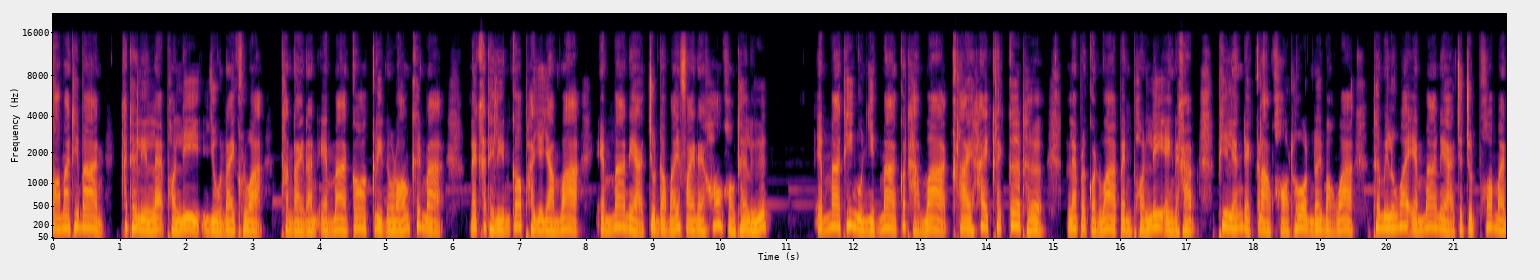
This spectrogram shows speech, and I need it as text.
ต่อมาที่บ้านคาเทลินและพอลลี่อยู่ในครัว ทันใดนั้นเอมมาก็กรีดร้องขึ้นมา และคาเทลินก็พยายามว่าเอมมาเนี่ยจุดดอกไม้ไฟในห้องของเธอหรือเอมมาที่หงุดหงิดมากก็ถามว่าใครให้แครกเกอร์เธอ และปรากฏว่าเป็นพอลลี่เองนะครับ พี่เลี้ยงเด็กกล่าวขอโทษ โดยบอกว่า เธอไม่รู้ว่าเอมมาเนี่ยจะจุดพวกมัน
